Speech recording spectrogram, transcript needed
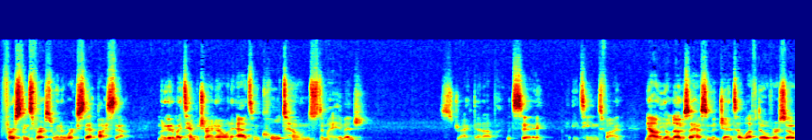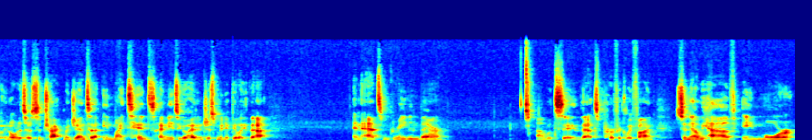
First things first, we're going to work step by step. I'm going to go to my temperature. I know I want to add some cool tones to my image. Let's drag that up. I would say 18 is fine. Now you'll notice I have some magenta left over, so in order to subtract magenta in my tints, I need to go ahead and just manipulate that and add some green in there. I would say that's perfectly fine. So now we have a more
